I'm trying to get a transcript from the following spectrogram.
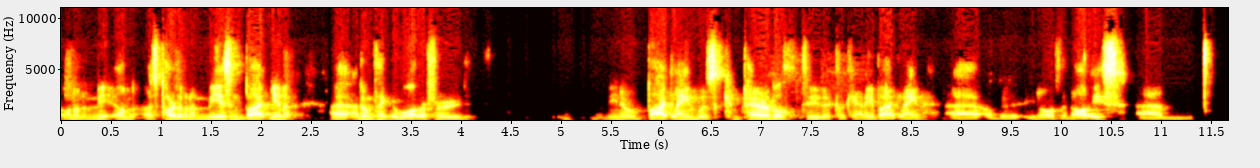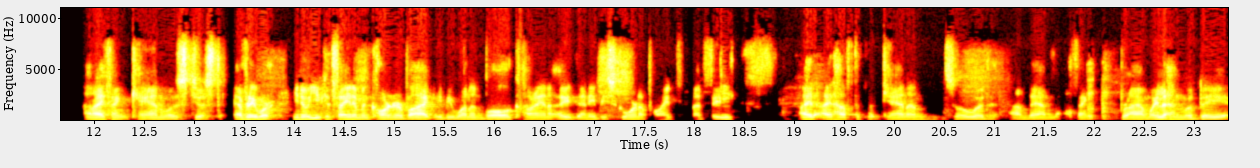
on an on as part of an amazing back unit. I, I don't think the Waterford you know backline was comparable to the Kilkenny backline uh, of the you know of the Naughties. Um, and I think Ken was just everywhere. You know, you could find him in corner back, he'd be winning ball, carrying it out, then he'd be scoring a point midfield. I'd, I'd have to put Ken in, so would, and then I think Brian Whelehan would be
